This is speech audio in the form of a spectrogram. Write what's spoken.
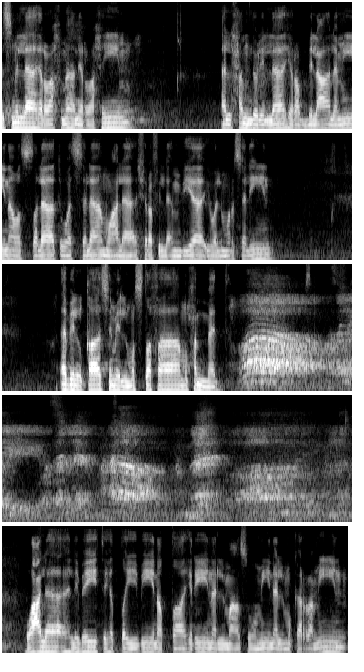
بسم الله الرحمن الرحيم. الحمد لله رب العالمين والصلاة والسلام على أشرف الأنبياء والمرسلين. أبي القاسم المصطفى محمد. وعلى أهل بيته الطيبين الطاهرين المعصومين المكرمين.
